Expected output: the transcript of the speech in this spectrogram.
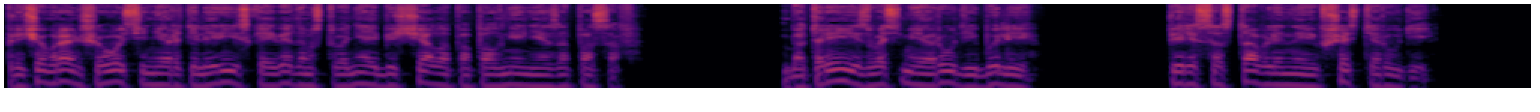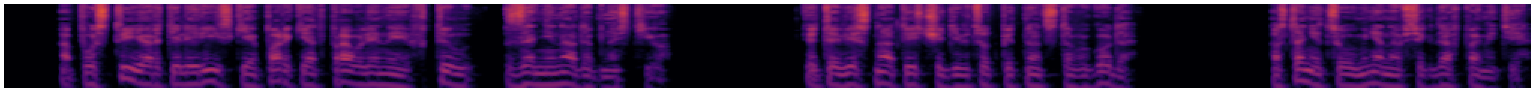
Причем раньше осени артиллерийское ведомство не обещало пополнения запасов. Батареи из восьми орудий были пересоставлены в шесть орудий, а пустые артиллерийские парки отправлены в тыл за ненадобностью. Это весна 1915 года, останется у меня навсегда в памяти.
